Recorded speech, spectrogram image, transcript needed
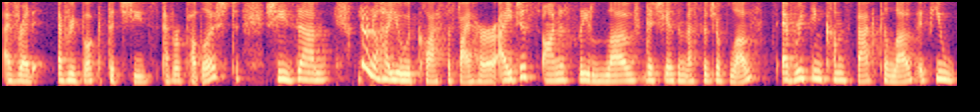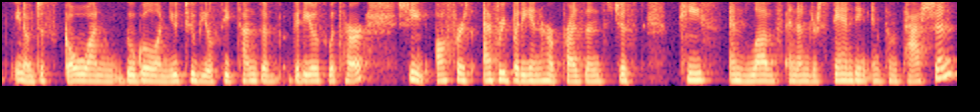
I've read every book that she's ever published. She's um, I don't know how you would classify her. I just honestly love that she has a message of love. Everything comes back to love. If you you know just go on Google and YouTube, you'll see tons of videos with her. She offers everybody in her presence just peace and love and understanding and compassion.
